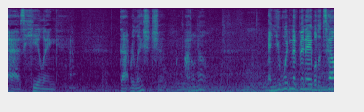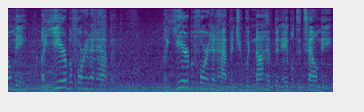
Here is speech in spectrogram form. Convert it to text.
as healing that relationship. I don't know. And you wouldn't have been able to tell me a year before it had happened. A year before it had happened, you would not have been able to tell me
